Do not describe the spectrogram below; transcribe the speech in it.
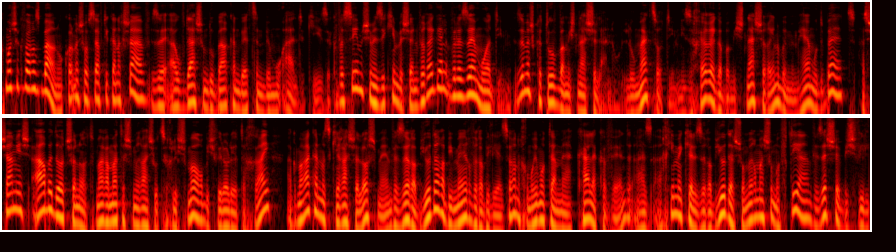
כמו שכבר הסברנו. כל מה שהוספתי כאן עכשיו זה העובדה שמדובר כאן בעצם במועד, כי זה כבשים שמזיקים בשן ורגל, ולזה הם מועדים. זה מה שכתוב במשנה שלנו. לעומת זאת, אם נזכר רגע במשנה שראינו במ"ה עמוד ב', אז שם יש ארבע דעות שונות מה רמת השמירה שהוא צריך לשמור בשביל לא להיות אחראי. הגמרא כאן מזכירה שלוש מהם, וזה רבי יהודה, רבי מאיר ורבי אליעזר. אנחנו אומרים אותם מהקל לכבד. אז הכי מקל זה רבי יהודה שאומר משהו מפתיע, וזה שבשביל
